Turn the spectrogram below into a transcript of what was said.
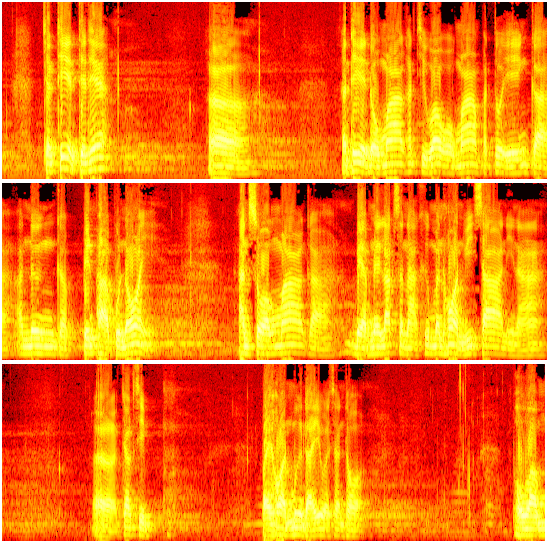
ๆจากเทศแท้ๆออคันเทศออกมาคันชีว่าออกมาพัดตัวเองกับอันหนึ่งกับเป็นผ่าผู้น้อย อันสองมากับแบบในลักษณะคือมันห่อนวิชานี่นะ จักสิบไปห่อนมือใดว่าฉันทอเพราะว่าโม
